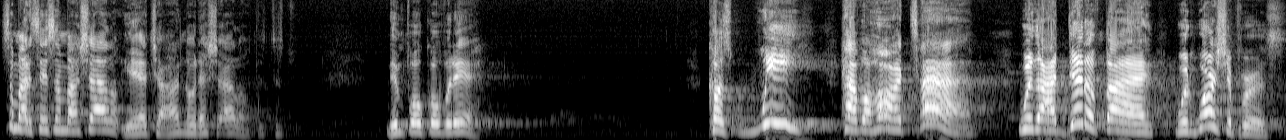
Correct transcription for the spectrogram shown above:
Somebody say something about Shiloh. Yeah, child, I know that's Shiloh. Them folk over there. Because we have a hard time with identifying with worshipers,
